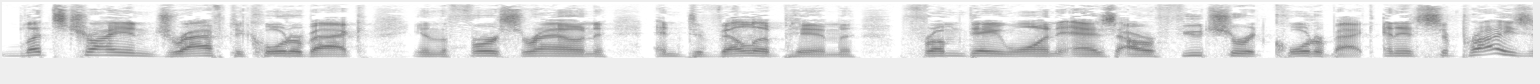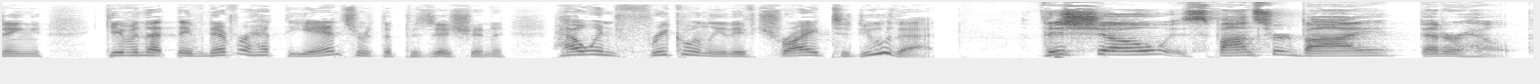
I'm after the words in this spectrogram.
let's try and draft a quarterback in the first round and develop him from day one as our future at quarterback. And it's surprising, given that they've never had the answer at the position, how infrequently they've tried to do that. This show is sponsored by BetterHelp.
